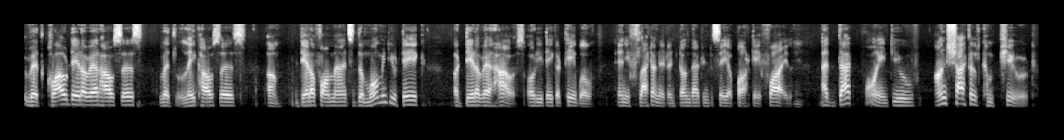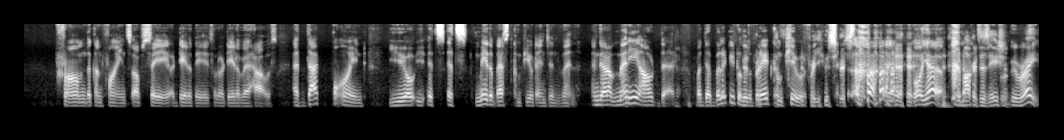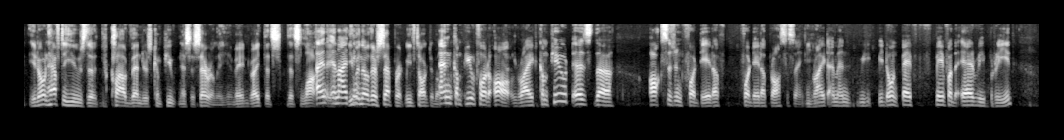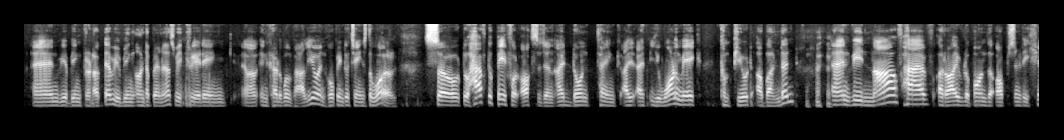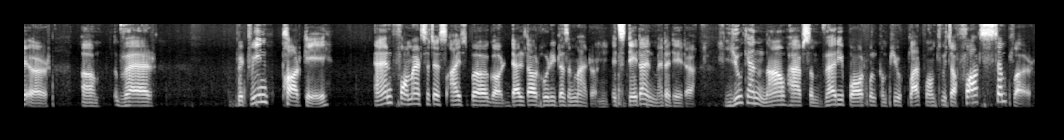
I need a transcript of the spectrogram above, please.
with cloud data warehouses, with lakehouses, um, data formats. The moment you take a data warehouse or you take a table and you flatten it and turn that into, say, a Parquet file, at that point, you've unshackled compute from the confines of, say, a database or a data warehouse. At that point, you, it's, it's may the best compute engine win. And there are many out there, but the ability to Good liberate that's compute. for users. well, yeah. Democratization. You're right. You don't have to use the cloud vendors' compute necessarily. I mean, right? That's that's locked. And- in. and I even think- though they're separate, we've talked about. and compute for all right compute is the oxygen for data for data processing right i mean we, we don't pay pay for the air we breathe and we're being productive we're being entrepreneurs we're creating uh, incredible value and hoping to change the world so to have to pay for oxygen i don't think I, I, you want to make compute abundant and we now have arrived upon the opportunity here um, where between Parquet and formats such as Iceberg or Delta or Hudi doesn't matter. It's data and metadata. you can now have some very powerful compute platforms which are far simpler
